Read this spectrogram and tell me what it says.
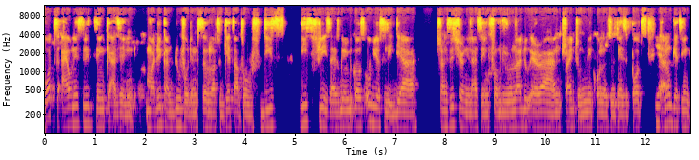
What I honestly think, as in Madrid can do for themselves now to get out of this this phase that's going because obviously they are transitioning as in from the Ronaldo era and trying to make one or two things, but yeah. they're not getting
